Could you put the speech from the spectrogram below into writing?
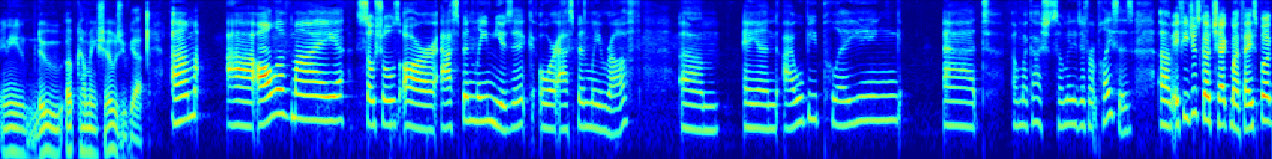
any new upcoming shows you've got. Um, uh, all of my socials are Aspen Lee Music or Aspen Lee Ruff. Um, and I will be playing at oh my gosh, so many different places. Um, if you just go check my Facebook,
